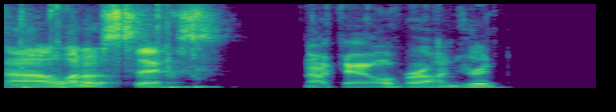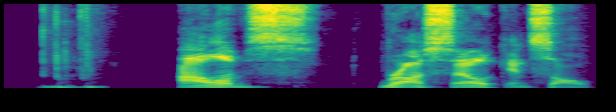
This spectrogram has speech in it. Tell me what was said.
uh, 106. Okay, over 100. Olives, raw silk, and salt.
